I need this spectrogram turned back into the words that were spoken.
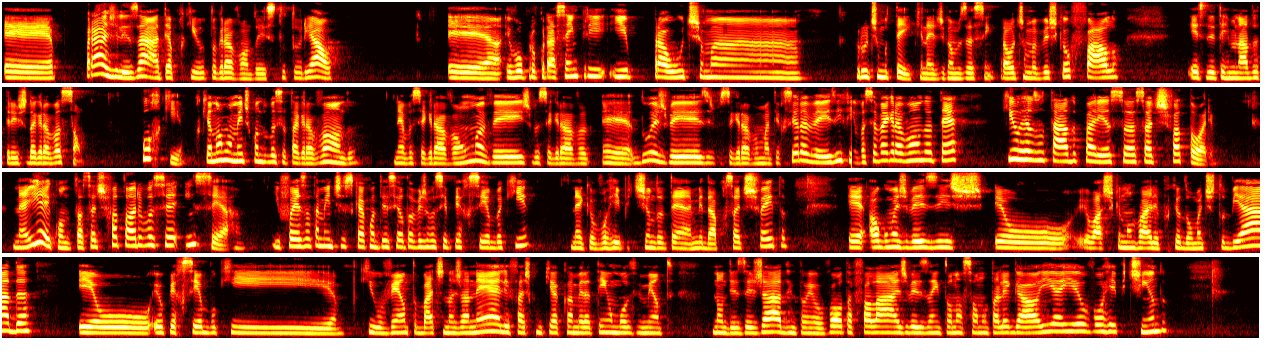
É, para agilizar, até porque eu estou gravando esse tutorial, é, eu vou procurar sempre ir para a última, para o último take, né, digamos assim, para a última vez que eu falo esse determinado trecho da gravação. Por quê? Porque normalmente quando você está gravando, né, você grava uma vez, você grava é, duas vezes, você grava uma terceira vez, enfim, você vai gravando até que o resultado pareça satisfatório. Né? E aí, quando está satisfatório, você encerra. E foi exatamente isso que aconteceu, talvez você perceba aqui, né, que eu vou repetindo até me dar por satisfeita. É, algumas vezes eu, eu acho que não vale porque eu dou uma titubeada, eu, eu percebo que, que o vento bate na janela e faz com que a câmera tenha um movimento não desejado, então eu volto a falar, às vezes a entonação não está legal, e aí eu vou repetindo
